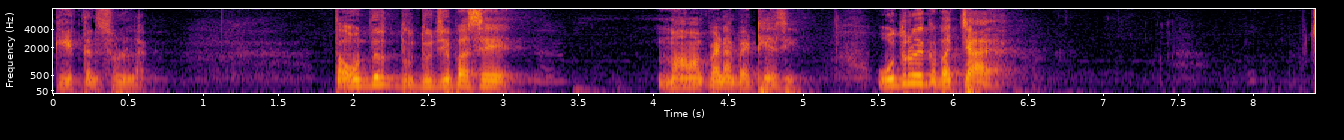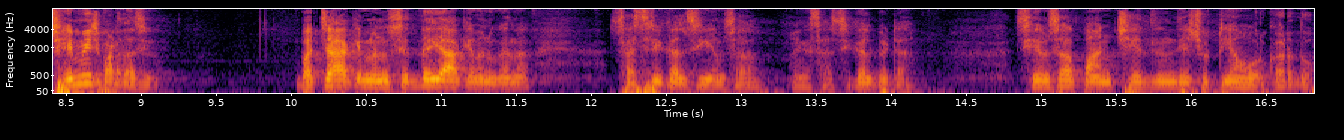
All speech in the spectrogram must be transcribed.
ਕੀਰਤਨ ਸੁਣ ਲੱਗ। ਤਾਂ ਉਧਰ ਦੂਜੇ ਪਾਸੇ ਮਾਵਾਂ ਭੈਣਾਂ ਬੈਠੀਆਂ ਸੀ। ਉਧਰੋਂ ਇੱਕ ਬੱਚਾ ਆਇਆ। ਛੇਵੀਂ ਚ ਪੜਦਾ ਸੀ ਉਹ। ਬੱਚਾ ਆ ਕੇ ਮੈਨੂੰ ਸਿੱਧਾ ਹੀ ਆ ਕੇ ਮੈਨੂੰ ਕਹਿੰਦਾ, ਸਤਿ ਸ੍ਰੀ ਅਕਾਲ ਸੀਐਮ ਸਾਹਿਬ। ਮੈਂ ਕਿਹਾ, ਸਤਿ ਸ੍ਰੀ ਅਕਾਲ ਬੇਟਾ। ਸੀਐਮ ਸਾਹਿਬ 5-6 ਦਿਨ ਦੀਆਂ ਛੁੱਟੀਆਂ ਹੋਰ ਕਰ ਦਿਓ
